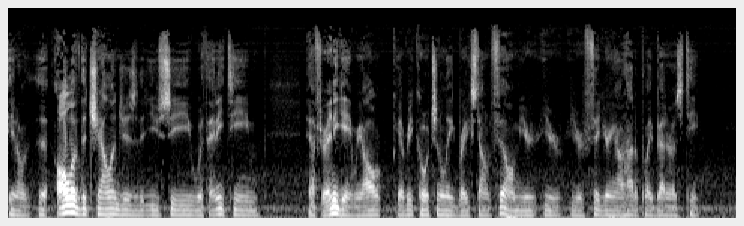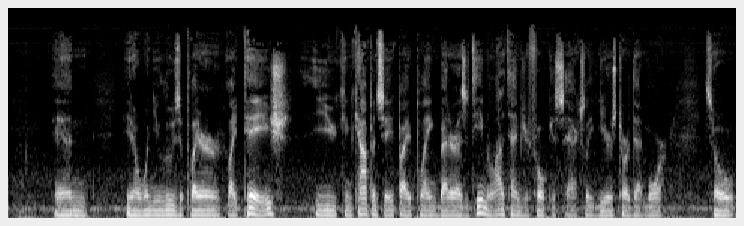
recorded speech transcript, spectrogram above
you know, the, all of the challenges that you see with any team after any game, we all, every coach in the league breaks down film. You're you're you're figuring out how to play better as a team, and you know, when you lose a player like Tage, you can compensate by playing better as a team. A lot of times, your focus actually gears toward that more. So,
